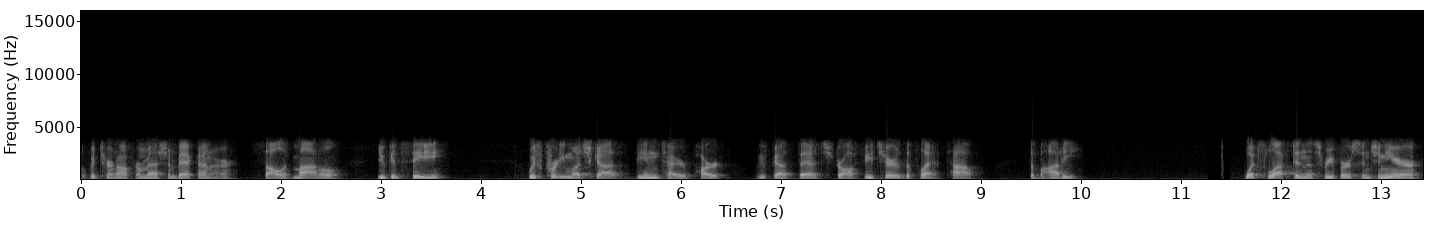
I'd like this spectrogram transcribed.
If we turn off our mesh and back on our solid model, you can see we've pretty much got the entire part. We've got that straw feature, the flat top, the body, What's left in this reverse engineer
